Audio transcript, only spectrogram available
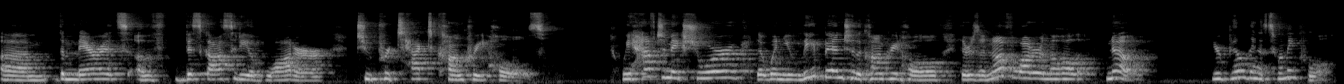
um, the merits of viscosity of water to protect concrete holes. We have to make sure that when you leap into the concrete hole, there's enough water in the hole. No, you're building a swimming pool.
